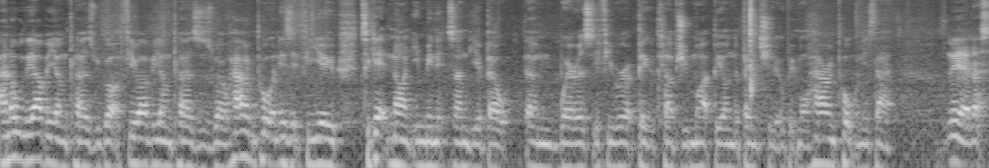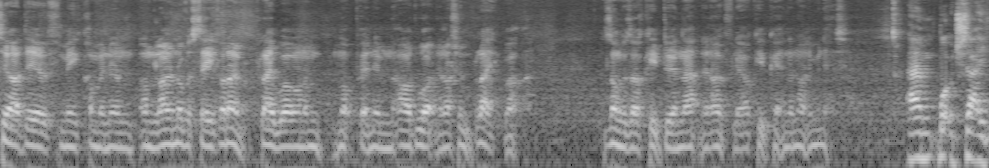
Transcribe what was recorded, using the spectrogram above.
and all the other young players? We've got a few other young players as well. How important is it for you to get 90 minutes under your belt? Um, whereas if you were at bigger clubs, you might be on the bench a little bit more. How important is that? Yeah, that's the idea of me coming on, on loan. Obviously, if I don't play well and I'm not putting in the hard work, then I shouldn't play. But as long as I keep doing that, then hopefully I'll keep getting the 90 minutes. And um, what would you say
